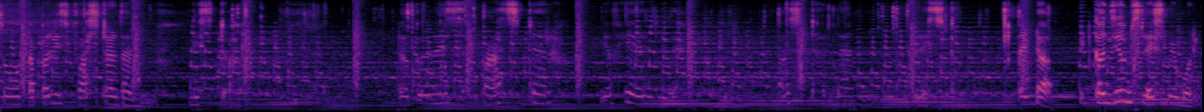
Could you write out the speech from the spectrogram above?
So tuple is faster than list tuple is faster ಹೇಳಿದೆ faster than list and it consumes less memory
